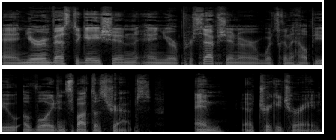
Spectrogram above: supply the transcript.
And your investigation and your perception are what's going to help you avoid and spot those traps and uh, tricky terrain.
